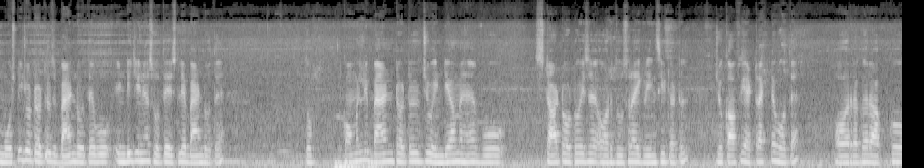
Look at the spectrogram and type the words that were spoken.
मोस्टली uh, जो टर्टल्स बैंड होते हैं वो इंडिजीनियस होते हैं इसलिए बैंड होते हैं। तो कॉमनली बैंड टर्टल जो इंडिया में है वो स्टार ऑटोइज है और दूसरा एक ग्रीन सी टर्टल जो काफ़ी अट्रैक्टिव होता है। और अगर आपको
